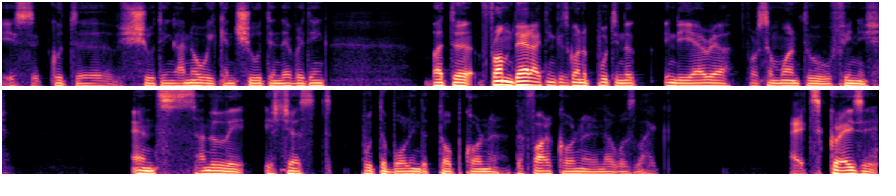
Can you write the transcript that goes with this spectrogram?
it's a good uh, shooting. I know we can shoot and everything but uh, from there i think it's going to put in the in the area for someone to finish and suddenly it's just put the ball in the top corner the far corner and i was like it's crazy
